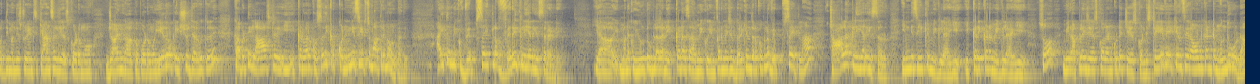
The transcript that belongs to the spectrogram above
కొద్దిమంది స్టూడెంట్స్ క్యాన్సిల్ చేసుకోవడము జాయిన్ కాకపోవడము ఏదో ఒక ఇష్యూ జరుగుతుంది. కాబట్టి లాస్ట్ ఇక్కడ వరకు వస్తుంది. ఇక్కడ కొన్ని సీట్స్ మాత్రమే ఉంటుంది. అయితే మీకు వెబ్సైట్లో వెరీ క్లియర్ ఇస్తారండి. యా మనకు యూట్యూబ్లో కానీ ఎక్కడ సార్ మీకు ఇన్ఫర్మేషన్ దొరికిన దొరకకుండా వెబ్సైట్లో చాలా క్లియర్ ఇస్తాడు. ఇన్ని సీట్లు మిగిలాయి ఇక్కడిక్కడ మిగిలాయి. సో మీరు అప్లై చేసుకోవాలనుకుంటే చేసుకోండి. స్టే వేకెన్సీ రౌండ్ కంటే ముందు కూడా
